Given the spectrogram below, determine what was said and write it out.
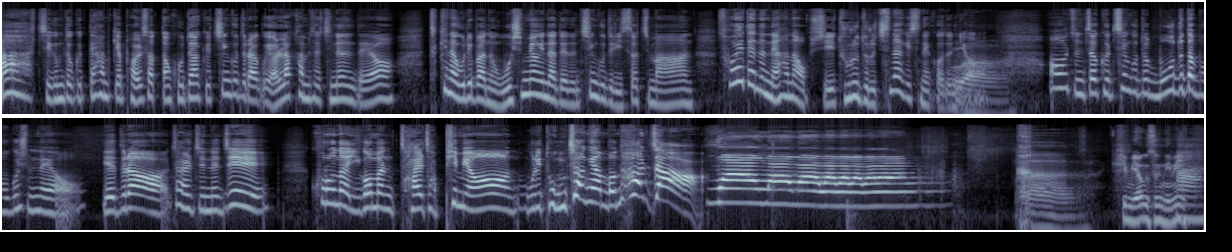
아, 지금도 그때 함께 벌 섰던 고등학교 친구들하고 연락하면서 지내는데요. 특히나 우리 반은 50명이나 되는 친구들이 있었지만 소외되는 애 하나 없이 두루두루 친하게 지냈거든요. 와. 어, 진짜 그 친구들 모두 다 보고 싶네요. 얘들아, 잘 지내지? 코로나 이거만 잘 잡히면 우리 동창회 한번 하자! 아, 김영숙님이 아.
